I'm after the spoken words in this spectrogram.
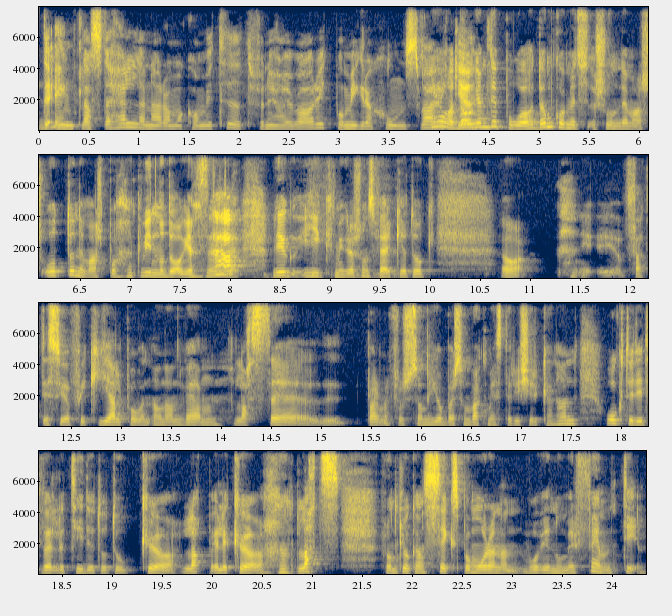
det enklaste heller när de har kommit hit. För ni har ju varit på Migrationsverket. Ja, dagen därpå. De kom 7 mars, 8 mars på kvinnodagen. Ja. Vi gick Migrationsverket och ja, faktiskt jag fick hjälp av en annan vän, Lasse Parmefors, som jobbar som vaktmästare i kyrkan. Han åkte dit väldigt tidigt och tog kölapp, eller köplats. Från klockan sex på morgonen var vi nummer 50.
